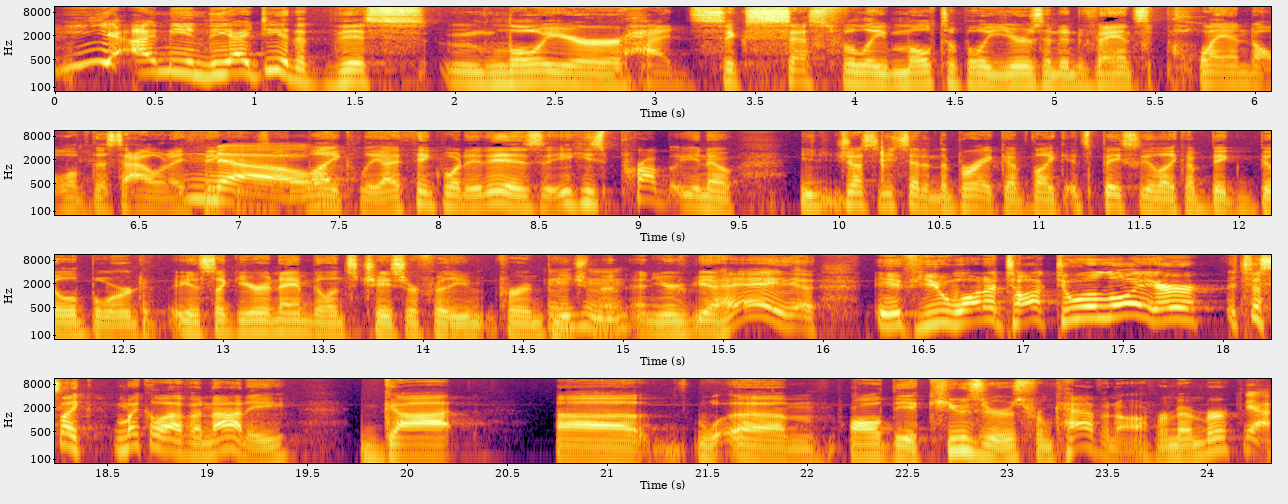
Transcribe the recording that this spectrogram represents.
Yeah, I mean, the idea that this lawyer had successfully multiple years in advance planned all of this out, I think is unlikely. I think what it is, he's probably, you know, you, Justin, you said in the break of like, it's basically like a big billboard. It's like you're an ambulance chaser for the for impeachment, mm-hmm. and you're, you hey, if you want to talk to a lawyer, it's just like Michael Avenatti got. Uh, um, all the accusers from Kavanaugh, remember? Yeah.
